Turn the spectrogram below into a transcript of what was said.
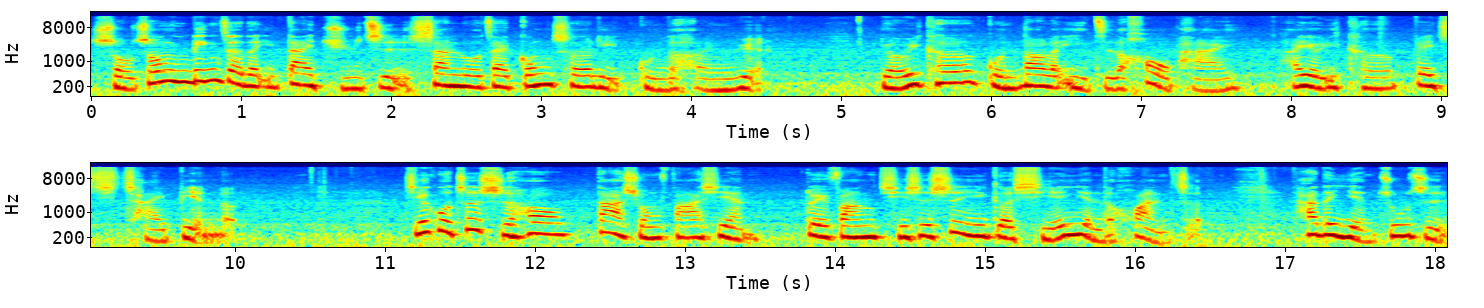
手中拎着的一袋橘子散落在公车里，滚得很远。有一颗滚到了椅子的后排。还有一颗被踩扁了。结果这时候，大雄发现对方其实是一个斜眼的患者，他的眼珠子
